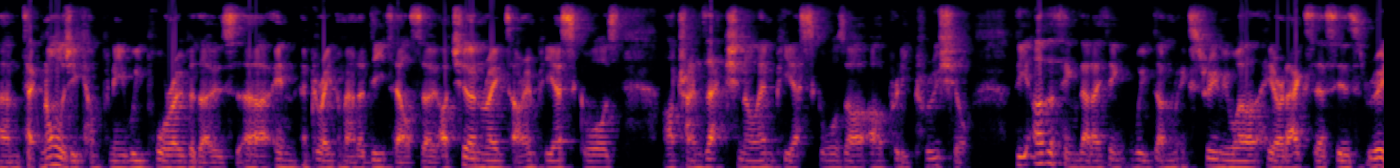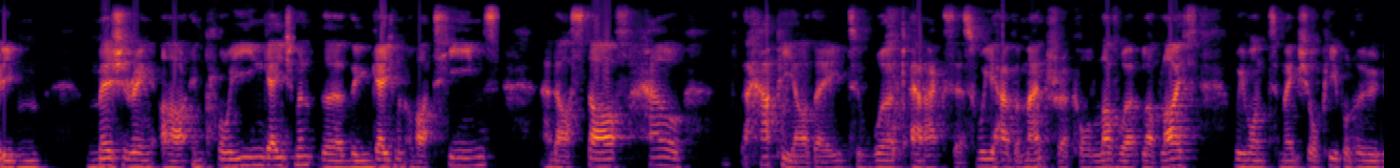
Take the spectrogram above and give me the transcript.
um, technology company, we pore over those uh, in a great amount of detail. So our churn rates, our NPS scores, our transactional NPS scores are, are pretty crucial. The other thing that I think we've done extremely well here at Access is really m- measuring our employee engagement, the, the engagement of our teams and our staff. How happy are they to work at Access? We have a mantra called Love Work, Love Life. We want to make sure people who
